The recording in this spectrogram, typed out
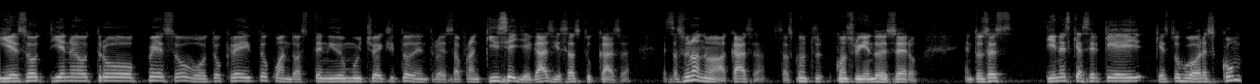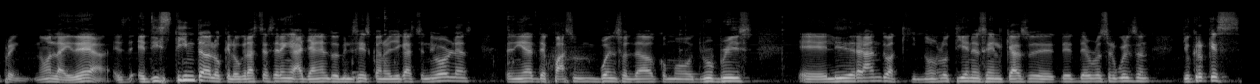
Y eso tiene otro peso o otro crédito cuando has tenido mucho éxito dentro de esa franquicia y llegas y esa es tu casa. Esta es una nueva casa, estás construyendo de cero. Entonces, tienes que hacer que, estos jugadores compren, ¿no? La idea es, distinta a lo que lograste hacer en, allá en el 2006 cuando llegaste a New Orleans. Tenías de paso un buen soldado como Drew Brees eh, liderando. Aquí no lo tienes en el caso de, Russell Wilson. Yo creo que es,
